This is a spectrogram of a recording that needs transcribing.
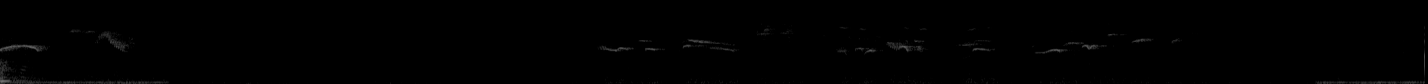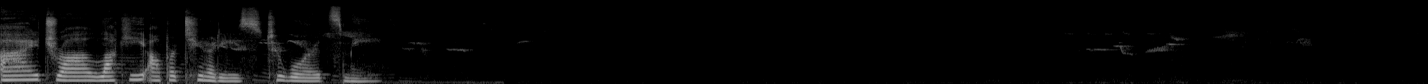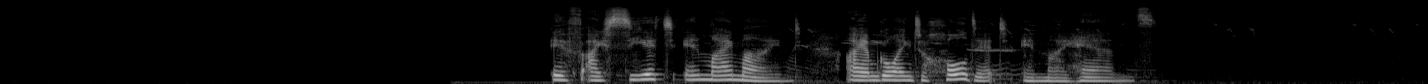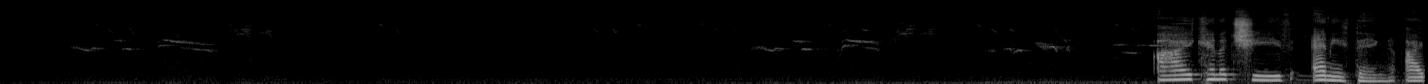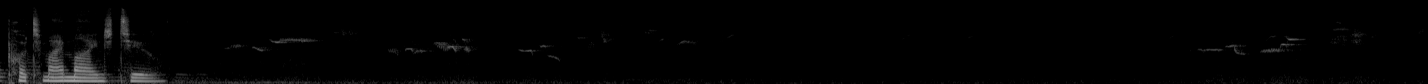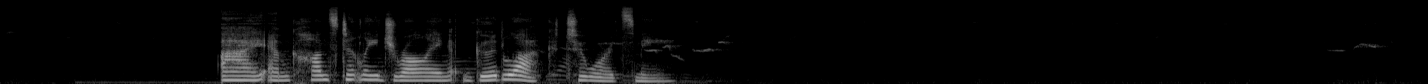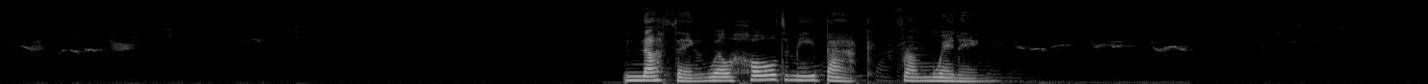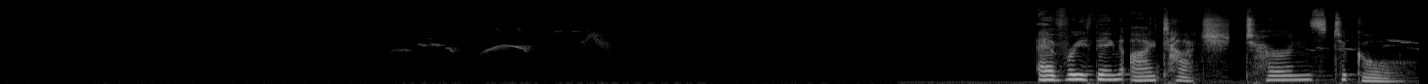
I draw lucky opportunities towards me. If I see it in my mind, I am going to hold it in my hands. I can achieve anything I put my mind to. I am constantly drawing good luck towards me. Nothing will hold me back from winning. Everything I touch turns to gold.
